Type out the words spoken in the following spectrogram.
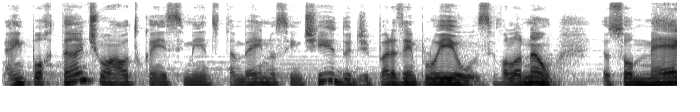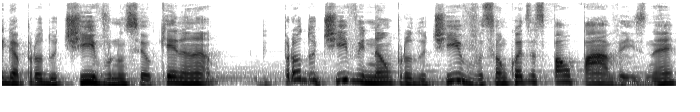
é importante um autoconhecimento também no sentido de, por exemplo, eu, você falou, não, eu sou mega produtivo, não sei o quê, não, produtivo e não produtivo são coisas palpáveis, né?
